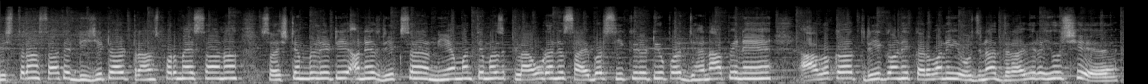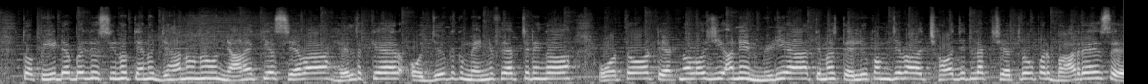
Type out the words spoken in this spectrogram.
વિસ્તરણ સાથે ડિજિટલ ટ્રાન્સફોર્મેશન, સસ્ટેનેબિલિટી અને રિસ્ક નિયમન તેમજ ક્લાઉડ અને સાયબર સિક્યુરિટી ઉપર ધ્યાન આપીને આવક ત્રિગણી કરવાની યોજના ધરાવી રહ્યું છે. છે. તો પીડબ્લ્યુસીનું તેનું ધ્યાનનું નાણાકીય સેવા હેલ્થકેર ઔદ્યોગિક મેન્યુફેક્ચરિંગ ઓટો ટેકનોલોજી અને મીડિયા તેમજ ટેલિકોમ જેવા છ જેટલા ક્ષેત્રો ઉપર ભાર રહેશે.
